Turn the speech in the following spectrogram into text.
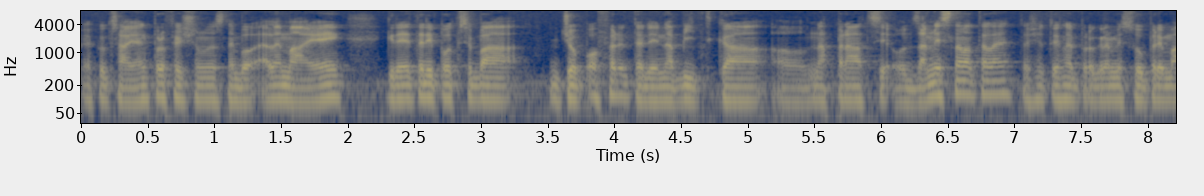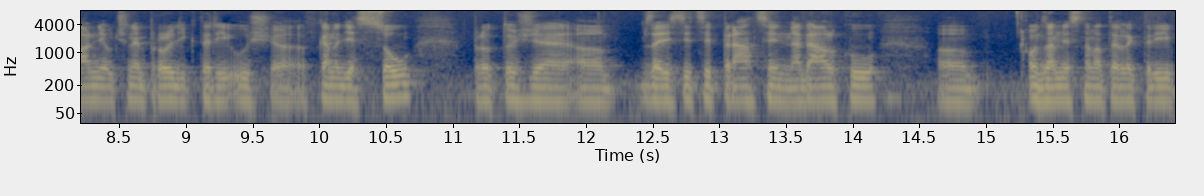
jako třeba Young Professionals nebo LMIA, kde je tedy potřeba job offer, tedy nabídka na práci od zaměstnavatele, takže tyhle programy jsou primárně určené pro lidi, kteří už v Kanadě jsou protože eh, zajistit si práci na dálku eh, od zaměstnavatele, který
